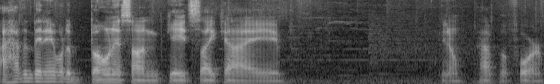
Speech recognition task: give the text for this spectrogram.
I haven't been able to bonus on gates like I, you know, have before.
